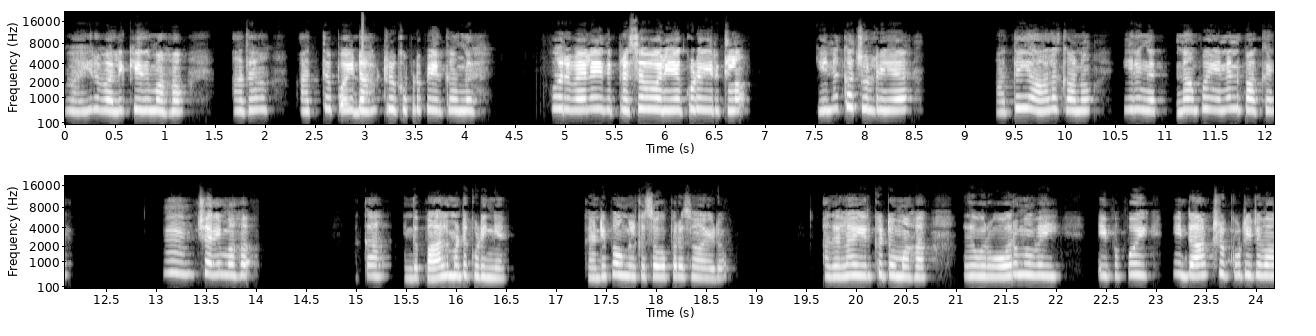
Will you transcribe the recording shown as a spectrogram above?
வயிறு வலிக்குது மகா அதான் அத்தை போய் டாக்டர் கூப்பிட போயிருக்காங்க. ஒருவேளை இது பிரசவ வழியாக கூட இருக்கலாம். என்னக்கா சொல்றிய அத்தைய ஆளை காணும். இருங்க நான் போய் என்னன்னு பார்க்க ம் சரி மகா. அக்கா இந்த பால் மட்டும் குடிங்க. கண்டிப்பா உங்களுக்கு சுகப்பிரசம் ஆயிடும். அதெல்லாம் இருக்கட்டும் மகா. அது ஒரு ஓரமா வை. இப்போ போய் நீ டாக்டரை கூட்டிட்டு வா.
